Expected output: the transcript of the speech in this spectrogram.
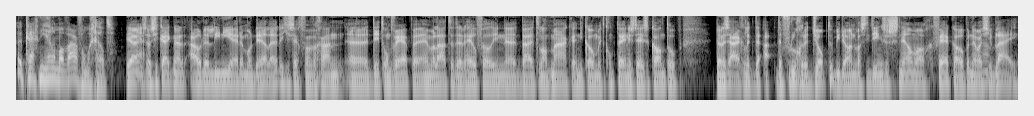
ik krijg niet helemaal waar voor mijn geld. Ja, Ja. dus als je kijkt naar het oude lineaire model, hè, dat je zegt van we gaan eh, dit ontwerpen en we laten er heel veel in eh, het buitenland maken en die komen met containers deze kant op. Dan is eigenlijk de, de vroegere job to be done, was die dingen zo snel mogelijk verkopen en dan was je blij.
